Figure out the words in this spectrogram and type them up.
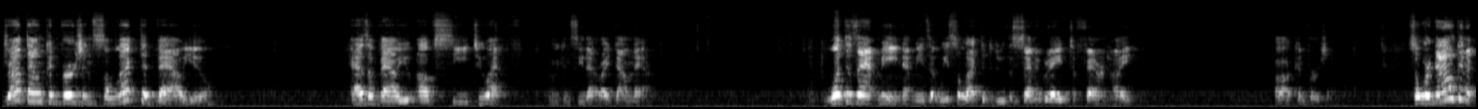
Drop down conversion selected value has a value of C to F. And we can see that right down there. What does that mean? That means that we selected to do the centigrade to Fahrenheit uh, conversion. So we're now going to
